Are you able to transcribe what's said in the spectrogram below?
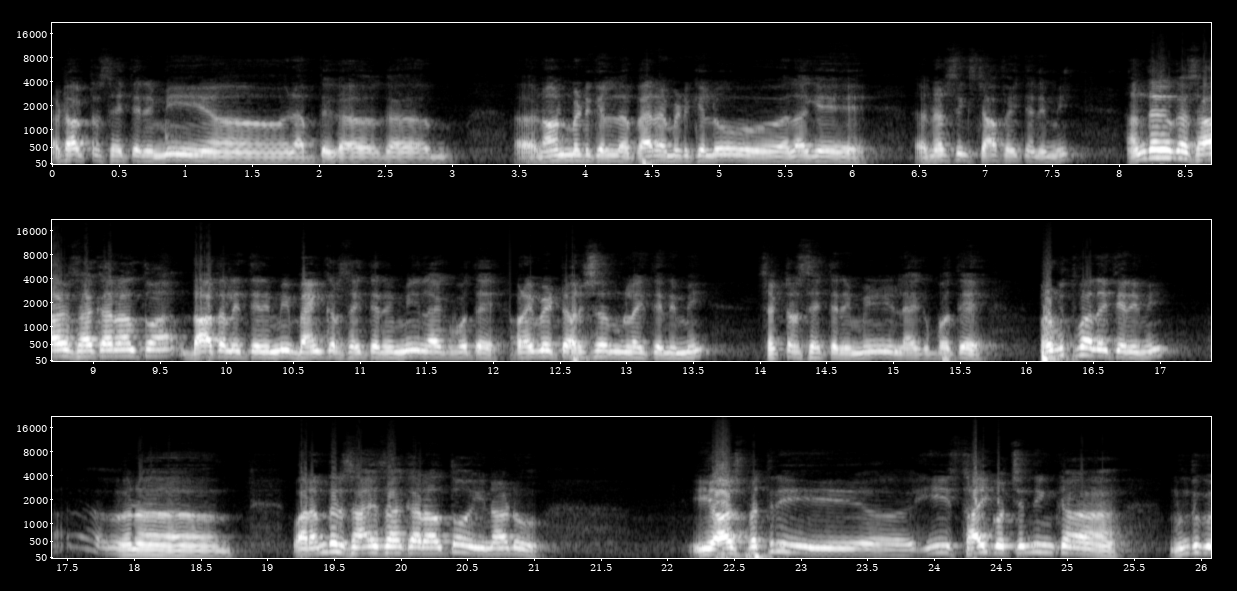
డాక్టర్స్ అయితేనేమి లేకపోతే నాన్ మెడికల్ పారామెడికల్ అలాగే నర్సింగ్ స్టాఫ్ అయితేనేమి అందరి యొక్క సహాయ సహకారాలతో దాతలు అయితేనేమి బ్యాంకర్స్ అయితేనేమి లేకపోతే ప్రైవేట్ పరిశ్రమలు అయితేనేమి సెక్టర్స్ అయితేనేమి లేకపోతే ప్రభుత్వాలు అయితేనేమి మన వారందరి సహాయ సహకారాలతో ఈనాడు ఈ ఆసుపత్రి ఈ స్థాయికి వచ్చింది. ఇంకా ముందుకు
